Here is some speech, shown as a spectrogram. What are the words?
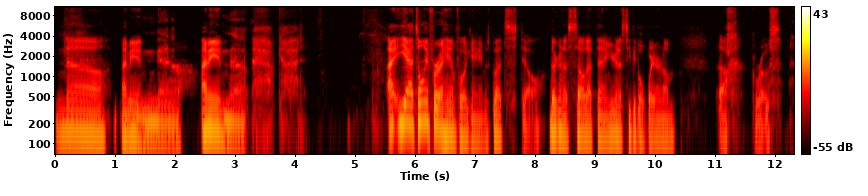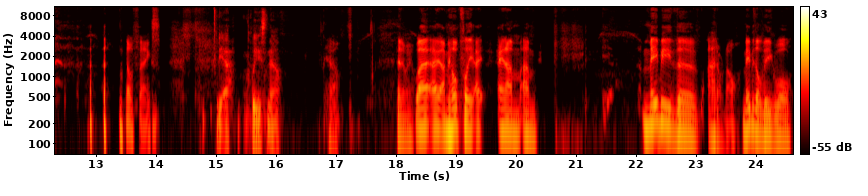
no. I mean, no, I mean, no. oh god. I, yeah, it's only for a handful of games, but still, they're gonna sell that thing. You're gonna see people wearing them. Ugh, gross. no thanks. Yeah, please no. Yeah. Anyway, well, I, I mean, hopefully, I and I'm I'm maybe the I don't know, maybe the league will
